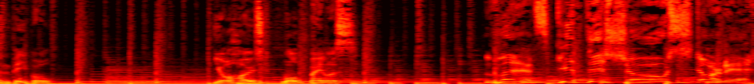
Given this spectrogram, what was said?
and people. Your host, Walt Bayliss. Let's get this show started.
